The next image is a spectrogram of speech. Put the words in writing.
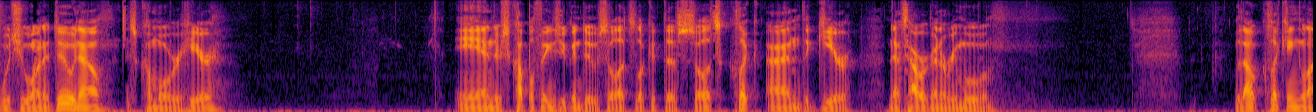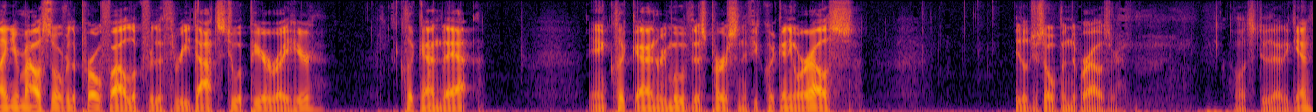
what you want to do now is come over here. And there's a couple things you can do. So let's look at this. So let's click on the gear. That's how we're going to remove them. Without clicking, line your mouse over the profile. Look for the three dots to appear right here. Click on that and click on remove this person. If you click anywhere else, it'll just open the browser. Let's do that again.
